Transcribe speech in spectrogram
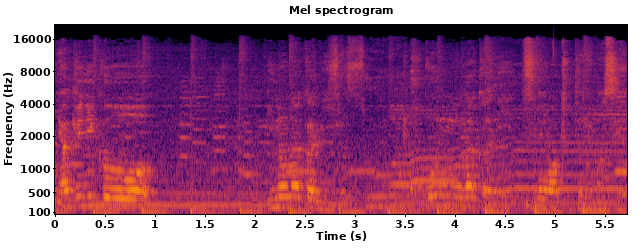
焼肉を胃の中に心の中に詰めまくっておりますけど、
